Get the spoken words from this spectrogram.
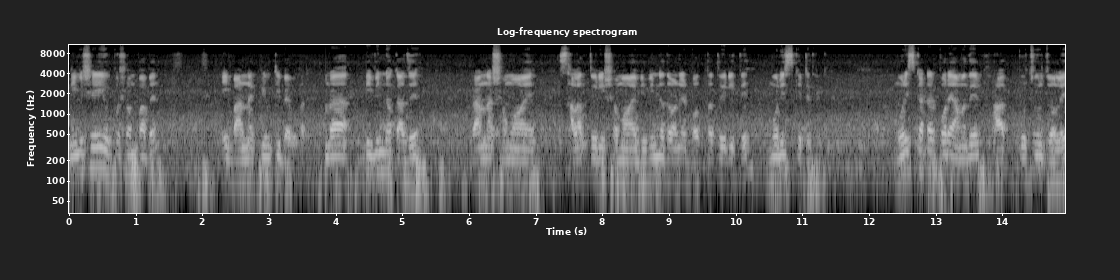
নিমিষেই উপশম পাবেন এই বার্না ক্রিমটি ব্যবহারে। আমরা বিভিন্ন কাজে রান্নার সময়, সালাদ তৈরির সময়, বিভিন্ন ধরনের ভর্তা তৈরিতে মরিচ কেটে থাকি। মরিচ কাটার পরে আমাদের হাত প্রচুর জলে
